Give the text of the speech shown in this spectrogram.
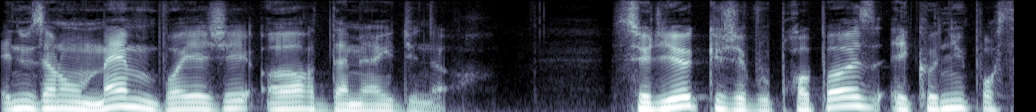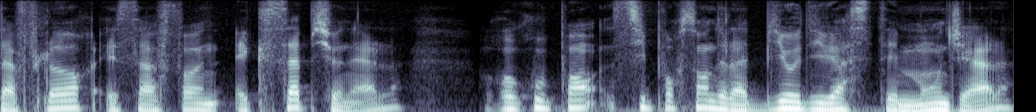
et nous allons même voyager hors d'Amérique du Nord. Ce lieu que je vous propose est connu pour sa flore et sa faune exceptionnelles, regroupant 6% de la biodiversité mondiale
